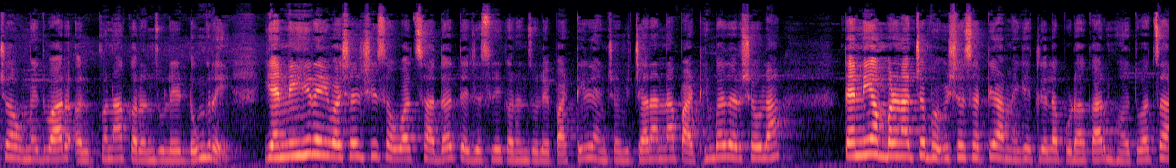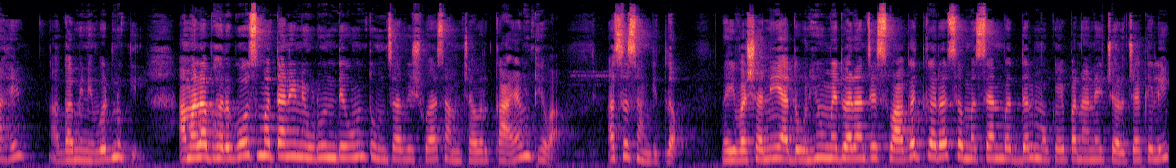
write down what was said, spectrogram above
च्या उमेदवार अल्पना करंजुले डोंगरे यांनीही रहिवाशांशी संवाद साधत तेजश्री करंजुले पाटील यांच्या विचारांना पाठिंबा दर्शवला. त्यांनी अंबरनाथच्या भविष्यासाठी आम्ही घेतलेला पुढाकार महत्त्वाचा आहे. आगामी निवडणुकीत आम्हाला भरघोस मताने निवडून देऊन तुमचा विश्वास आमच्यावर कायम ठेवा असं सांगितलं. रहिवाशांनी या दोन्ही उमेदवारांचे स्वागत करत समस्यांबद्दल मोकळेपणाने चर्चा केली.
